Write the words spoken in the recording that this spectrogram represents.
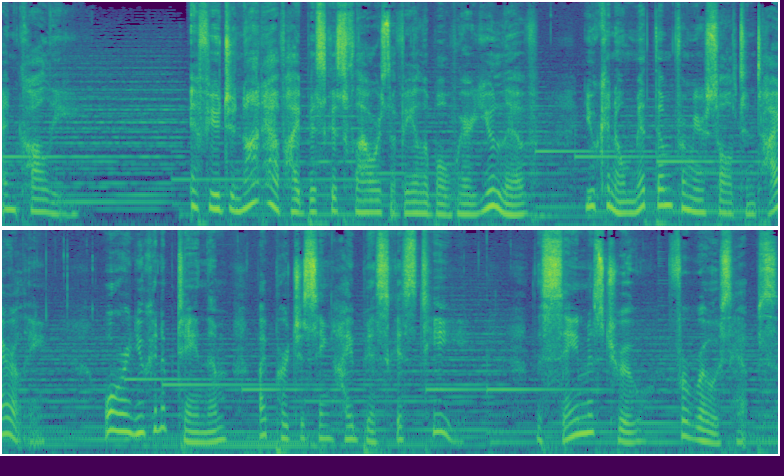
and Kali. If you do not have hibiscus flowers available where you live, you can omit them from your salt entirely, or you can obtain them by purchasing hibiscus tea. The same is true for rose hips.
